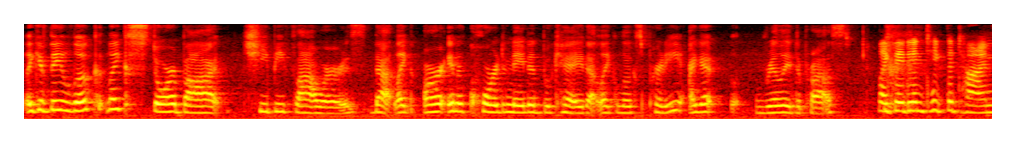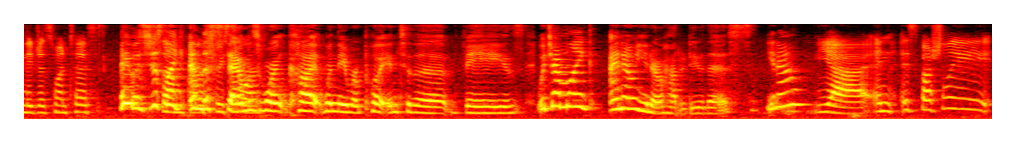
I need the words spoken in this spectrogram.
Like if they look like store bought cheapy flowers that like aren't in a coordinated bouquet that like looks pretty, I get really depressed. Like they didn't take the time, they just went to It was just like, and the stems store. weren't cut when they were put into the vase, which I'm like, I know you know how to do this, you know? Yeah, and especially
